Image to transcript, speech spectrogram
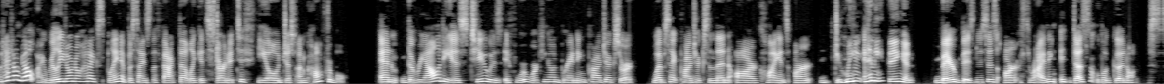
But I don't know. I really don't know how to explain it besides the fact that like it started to feel just uncomfortable. And the reality is too, is if we're working on branding projects or website projects and then our clients aren't doing anything and their businesses aren't thriving, it doesn't look good on us.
